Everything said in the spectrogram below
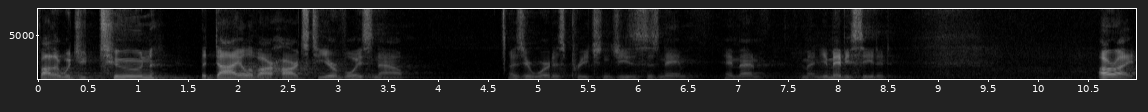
Father, would you tune the dial of our hearts to your voice now as your word is preached? In Jesus' name, amen. Amen. You may be seated. All right,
